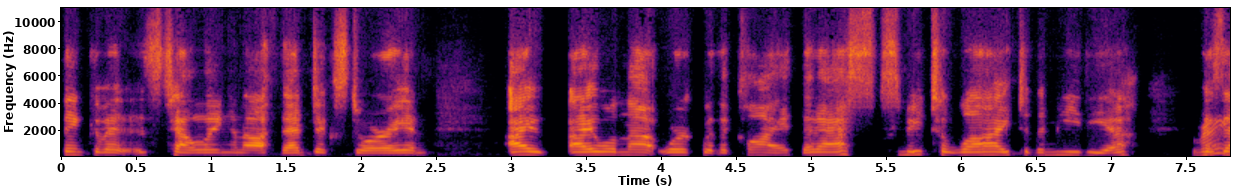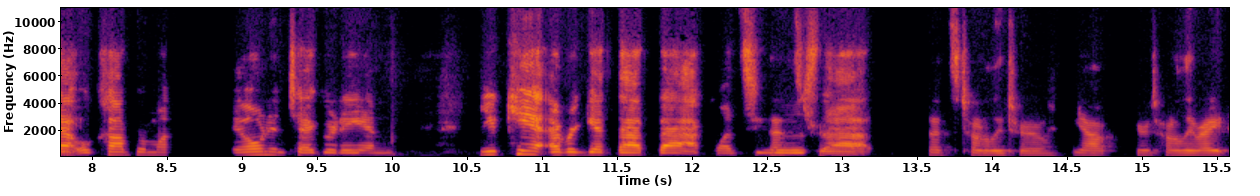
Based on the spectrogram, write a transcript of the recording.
think of it as telling an authentic story. And I I will not work with a client that asks me to lie to the media because right. that will compromise my own integrity and you can't ever get that back once you That's lose true. that. That's totally true. Yeah, you're totally right.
